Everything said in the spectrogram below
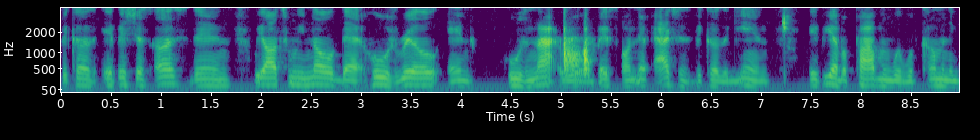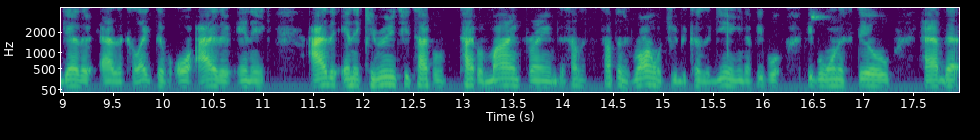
Because if it's just us, then we ultimately know that who's real and who's not real based on their actions. Because again, if you have a problem with, with coming together as a collective or either in a either in a community type of type of mind frame, there's something something's wrong with you. Because again, you know, people people want to still have that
